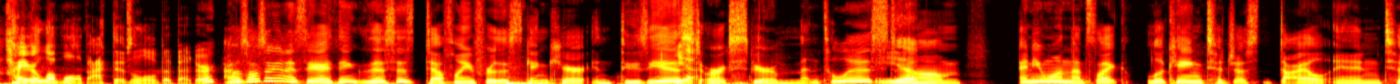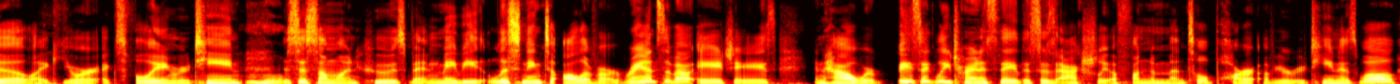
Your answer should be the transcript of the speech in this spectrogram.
higher level of actives a little bit better. I was also gonna say, I think this is definitely for the skincare enthusiast or experimentalist. Yep. Um, anyone that's like looking to just dial into like your exfoliating routine. Mhm. This is someone who's been maybe listening to all of our rants about AHAs and how we're basically trying to say this is actually a fundamental part of your routine as well.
